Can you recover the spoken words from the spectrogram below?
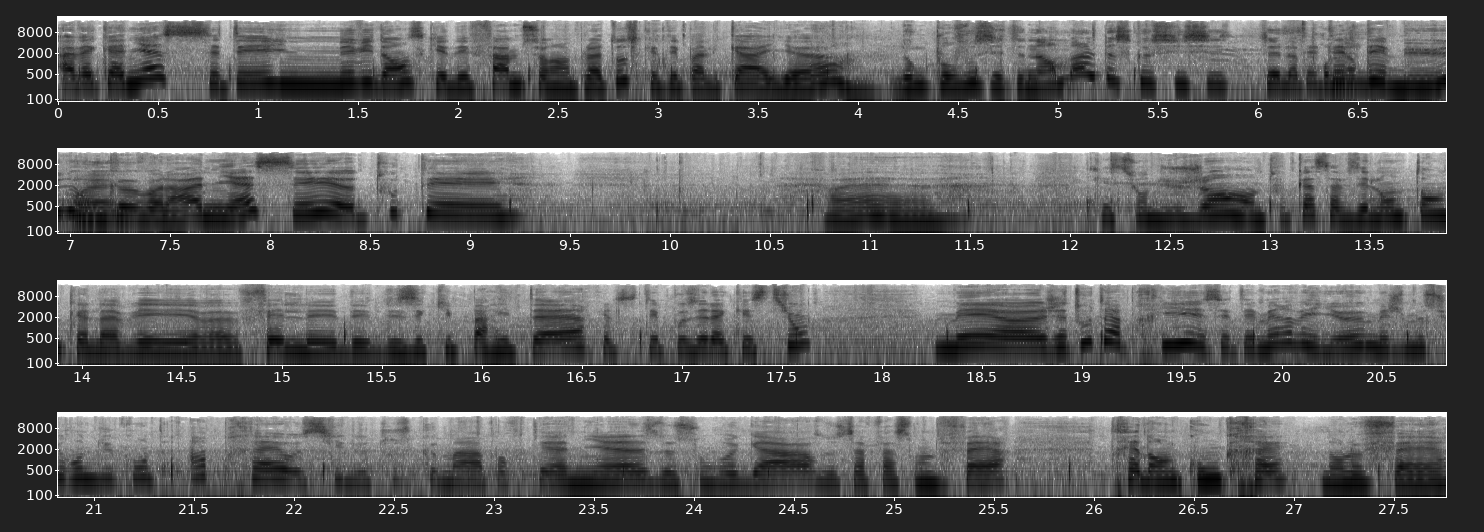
avec Agnès, c'était une évidence qu'il y ait des femmes sur un plateau, ce qui n'était pas le cas ailleurs. Donc pour vous, c'était normal parce que si c'était la C'était première le début, donc Ouais. euh, voilà, Agnès, c'est euh, tout est. Ouais. euh, question du genre, en tout cas, ça faisait longtemps qu'elle avait fait les- des, des équipes paritaires, qu'elle s'était posé la question. Mais j'ai tout appris et c'était merveilleux, mais je me suis rendu compte après aussi de tout ce que m'a apporté Agnès, de son regard, de sa façon de faire, très dans le concret, dans le faire.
